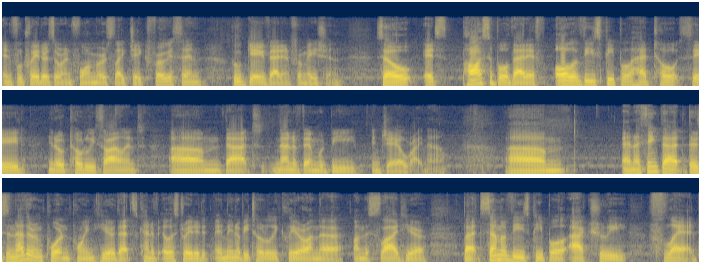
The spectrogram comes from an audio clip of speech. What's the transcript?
infiltrators or informers like Jake Ferguson who gave that information. So it's possible that if all of these people had stayed, you know, totally silent, um, that none of them would be in jail right now. Um, and I think that there's another important point here that's kind of illustrated. It may not be totally clear on the, on the slide here, but some of these people actually fled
